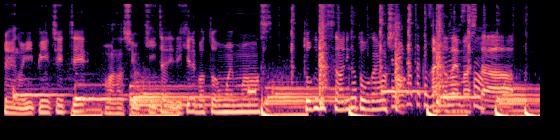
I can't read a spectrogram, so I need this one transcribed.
例の EP についてお話を聞いたりできればと思います。豆腐ビーツさんありがとうございましたあり。がとうございまました。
